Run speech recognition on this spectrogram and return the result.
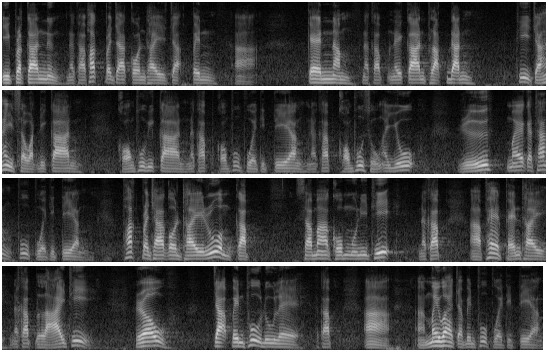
อีกประการหนึ่งนะครับพักประชากรไทยจะเป็นแกนนำนะครับในการผลักดันที่จะให้สวัสดิการของผู้พิการนะครับของผู้ป่วยติดเตียงนะครับของผู้สูงอายุ หรือแม้กระทั่งผู้ป่วยติดเตียงพักประชากรไทยร่วมกับสมาคมมูลนิธินะครับแพทย์แผนไทยนะครับหลายที่เรา จะเป็นผู้ดูแลนะครับไม่ว่าจะเป็นผู้ป่วยติดเตียง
